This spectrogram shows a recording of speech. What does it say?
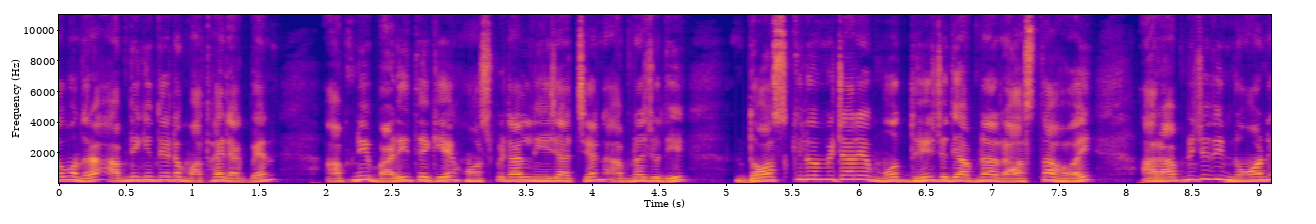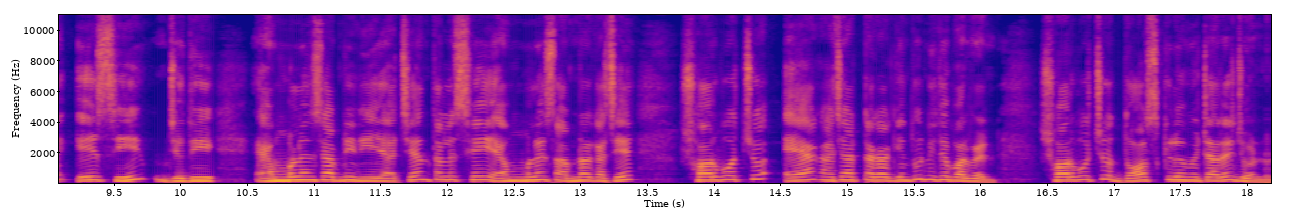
তো বন্ধুরা, আপনি কিন্তু এটা মাথায় রাখবেন, আপনি বাড়ি থেকে হসপিটাল নিয়ে যাচ্ছেন, আপনার যদি দশ কিলোমিটারের মধ্যে যদি আপনার রাস্তা হয়, আর আপনি যদি নন এসি যদি অ্যাম্বুলেন্সে আপনি নিয়ে যাচ্ছেন, তাহলে সেই অ্যাম্বুলেন্স আপনার কাছে সর্বোচ্চ এক হাজার টাকা কিন্তু নিতে পারবেন, সর্বোচ্চ দশ কিলোমিটারের জন্য।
